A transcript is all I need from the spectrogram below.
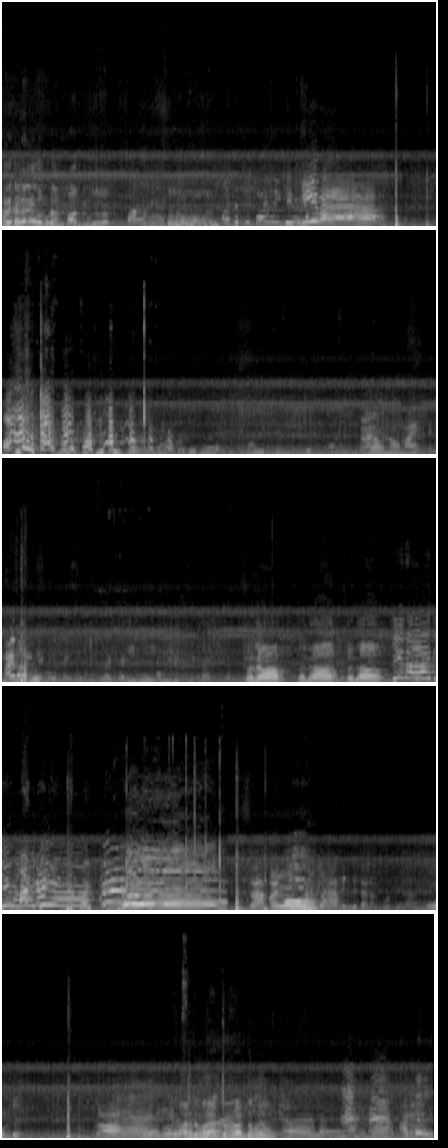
கணக்கு. இங்க. ஒண்ணுமில்ல இப்ப ரெண்டு பேரும் எல்லாரும் லைவ்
